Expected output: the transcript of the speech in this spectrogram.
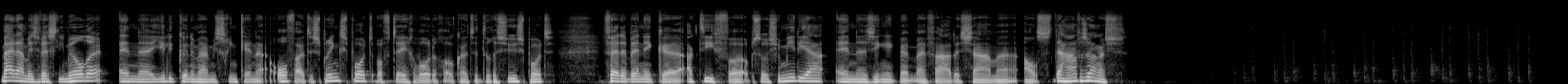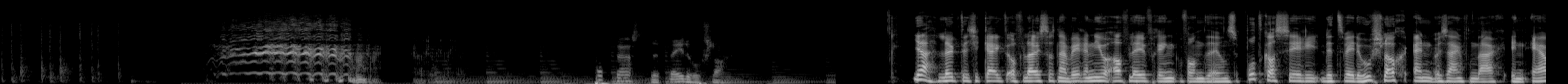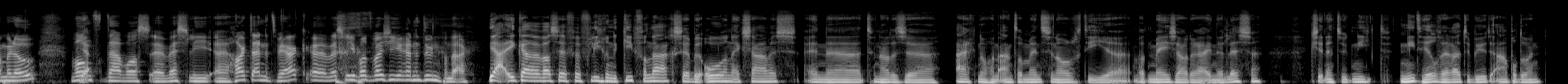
Mijn naam is Wesley Mulder en eh, jullie kunnen mij misschien kennen of uit de springsport of tegenwoordig ook uit de dressuursport. Verder ben ik uh, actief uh, op social media en zing ik met mijn vader samen als de Havenzangers. Podcast De Tweede Hoefslag. Ja, leuk dat je kijkt of luistert naar weer een nieuwe aflevering van de, onze podcastserie De Tweede Hoefslag. En we zijn vandaag in Ermelo, want Ja. daar was eh, Wesley eh, hard aan het werk. Eh, Wesley, wat was je hier aan het doen vandaag? Ja, ik was even vliegende kiep vandaag. Ze hebben orenexamens en toen hadden ze eigenlijk nog een aantal mensen nodig die wat mee zouden rijden in de lessen. Ik zit natuurlijk niet, niet heel ver uit de buurt, Apeldoorn.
